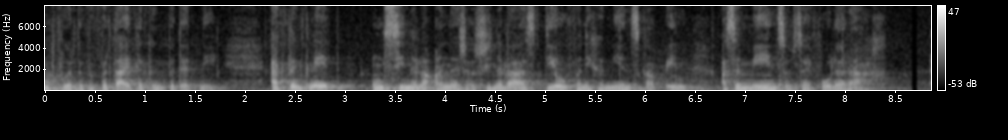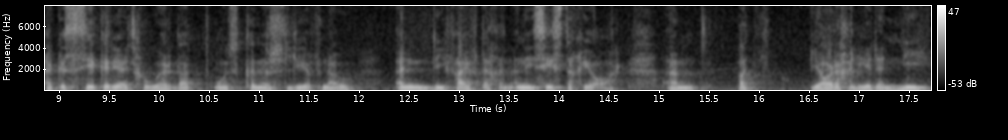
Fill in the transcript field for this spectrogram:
antwoord of 'n verduideliking vir dit nie. Ek dink net ons sien hulle anders. Ons sien hulle as deel van die gemeenskap en as 'n mens op sy volle reg. Ek is seker jy het gehoor dat ons kinders leef nou in die 50 en in die 60 jaar. Ehm um, wat jare gelede nie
